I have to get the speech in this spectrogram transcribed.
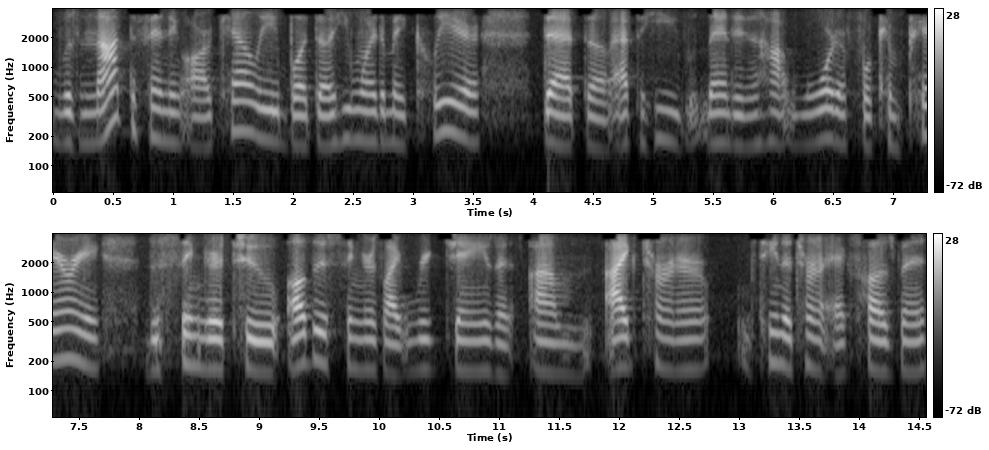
was not defending R. Kelly, but uh, he wanted to make clear that uh, after he landed in hot water for comparing the singer to other singers like Rick James and um, Ike Turner, Tina Turner ex-husband,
